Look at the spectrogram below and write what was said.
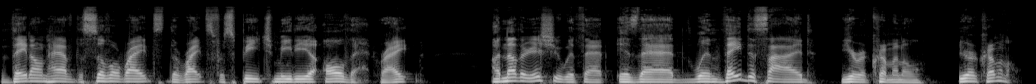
They don't have the civil rights, the rights for speech, media, all that, right? Another issue with that is that when they decide you're a criminal, you're a criminal.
